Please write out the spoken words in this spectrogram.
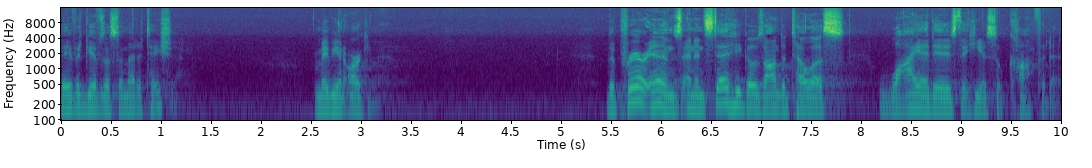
David gives us a meditation, or maybe an argument. The prayer ends, and instead he goes on to tell us why it is that he is so confident,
